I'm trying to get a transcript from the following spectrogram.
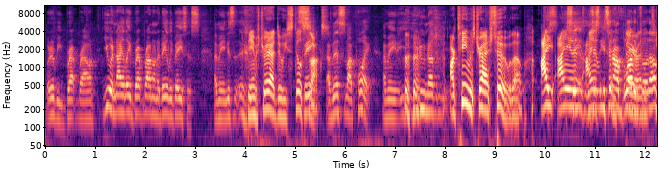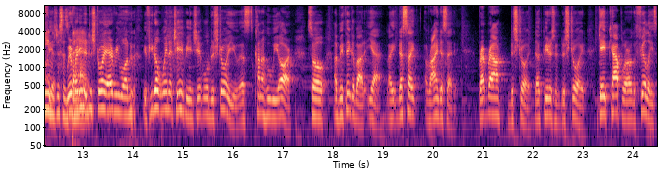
whether it be Brett Brown, you annihilate Brett Brown on a daily basis. I mean, this Damn straight I do. He still see? sucks. I mean, this is my point. I mean, you, you do nothing. Our team is trash too, though. I I, See, it's, uh, I just- it's in our blood in Philadelphia. Team is just as We're ready to destroy everyone. if you don't win a championship, we'll destroy you. That's kind of who we are. So I mean, think about it. Yeah, like that's like Ryan just said. Brett Brown destroyed. Doug Pederson destroyed. Gabe Kapler of the Phillies,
